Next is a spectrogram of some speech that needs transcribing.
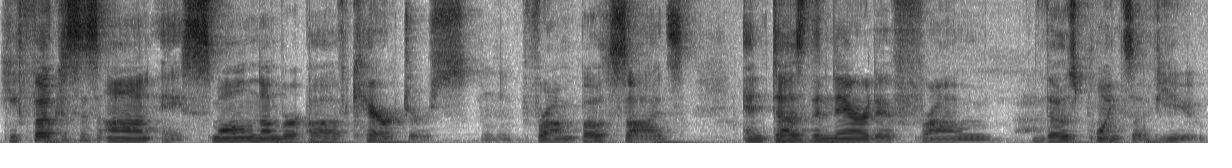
He focuses on a small number of characters from both sides and does the narrative from those points of view.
